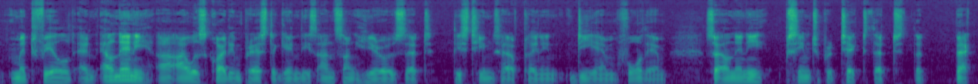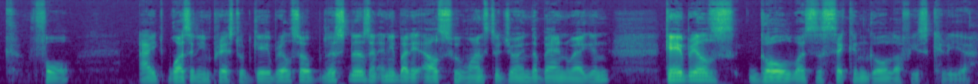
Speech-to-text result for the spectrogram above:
midfield and Elneny, uh, I was quite impressed again. These unsung heroes that these teams have playing in DM for them. So Elneny seemed to protect that that back four. I wasn't impressed with Gabriel. So listeners and anybody else who wants to join the bandwagon, Gabriel's goal was the second goal of his career.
